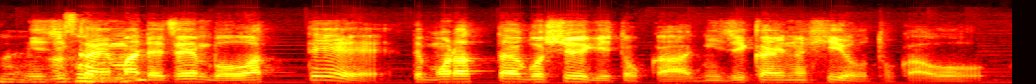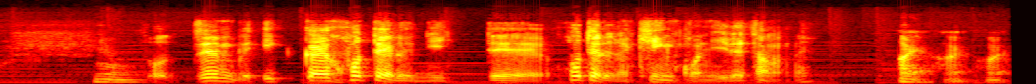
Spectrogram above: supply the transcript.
はい。二次会まで全部終わって、でもらったご祝儀とか二次会の費用とかをうねうん全部一回ホテルに行ってホテルの金庫に入れたのね。はいはいはい。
